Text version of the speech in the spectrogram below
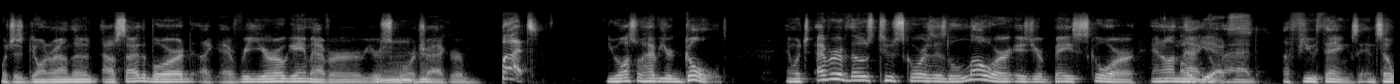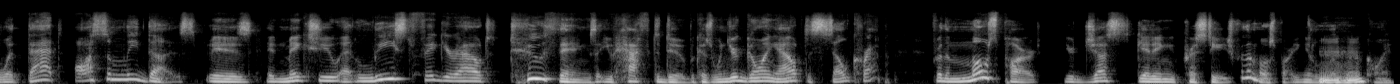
which is going around the outside of the board, like every Euro game ever, your score Mhm. tracker. But you also have your gold. And whichever of those two scores is lower is your base score. And on Oh, that, you'll add a few things. And so, what that awesomely does is it makes you at least figure out two things that you have to do. Because when you're going out to sell crap, for the most part, you're just getting prestige. For the most part, you can get a little bit of coin.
